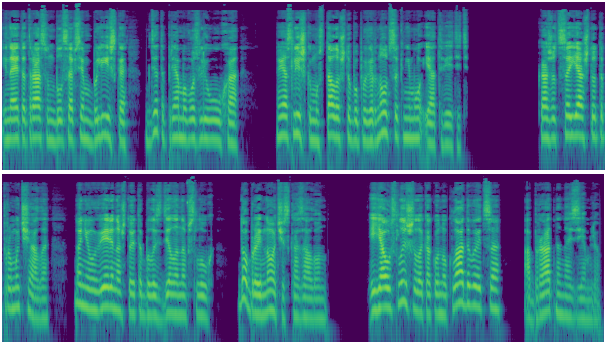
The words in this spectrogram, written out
и на этот раз он был совсем близко, где-то прямо возле уха, но я слишком устала, чтобы повернуться к нему и ответить. Кажется, я что-то промычала, но не уверена, что это было сделано вслух. «Доброй ночи», — сказал он и я услышала, как он укладывается обратно на землю.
